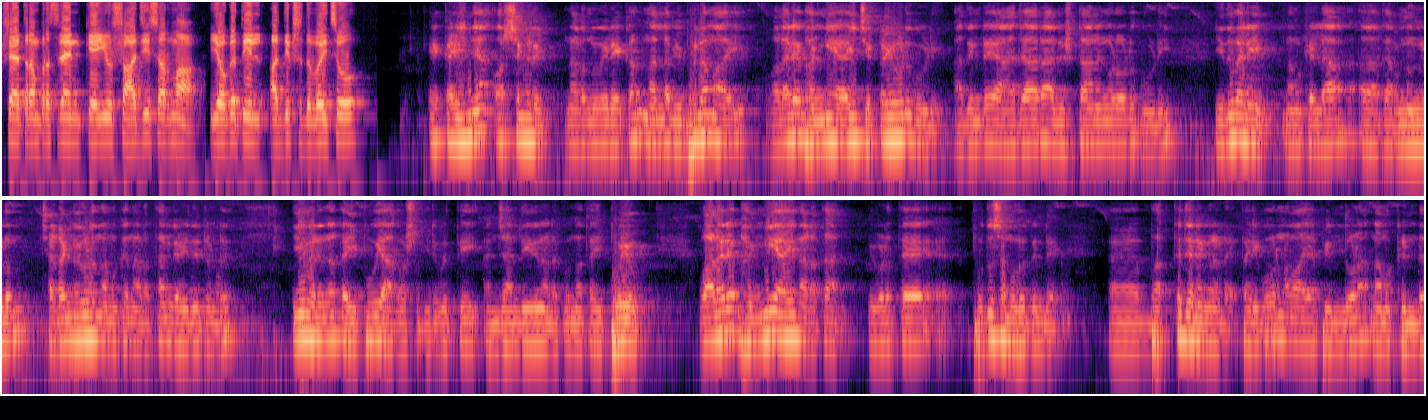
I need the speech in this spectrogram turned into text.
ക്ഷേത്രം president K U Shaji Sharma യോഗത്തിൽ അധ്യക്ഷത വഹിച്ചു. കഴിഞ്ഞ വർഷങ്ങളിൽ നടന്നതിനേക്കാൾ നല്ല വിപുലമായി വളരെ ഭംഗിയായി ചിട്ടയോടുകൂടി അതിന്റെ ആചാര അനുഷ്ഠാനങ്ങളോടുകൂടി ഇതുവരെയും നമുക്കെല്ലാ എല്ലാ കർമ്മങ്ങളും ചടങ്ങുകളും നമുക്ക് നടത്താൻ കഴിഞ്ഞിട്ടുണ്ട്. ഈ വരുന്ന തൈപ്പൂയ ആഘോഷം ഇരുപത്തി അഞ്ചാം തീയതി നടക്കുന്ന തൈപ്പൂയവും വളരെ ഭംഗിയായി നടത്താൻ ഇവിടുത്തെ പൊതുസമൂഹത്തിന്റെ ഭക്തജനങ്ങളുടെ പരിപൂർണമായ പിന്തുണ നമുക്കുണ്ട്.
